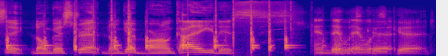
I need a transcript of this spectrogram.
Sick, don't get strep, don't get bronchitis. And then that was good.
